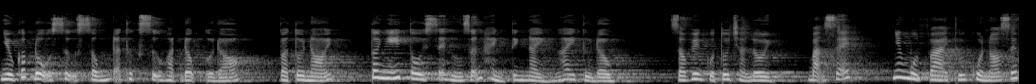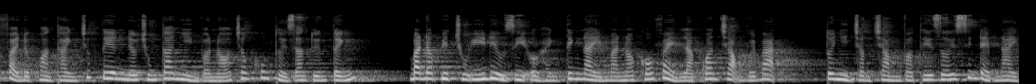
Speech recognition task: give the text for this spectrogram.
nhiều cấp độ sự sống đã thực sự hoạt động ở đó. Và tôi nói, tôi nghĩ tôi sẽ hướng dẫn hành tinh này ngay từ đầu. Giáo viên của tôi trả lời, bạn sẽ nhưng một vài thứ của nó sẽ phải được hoàn thành trước tiên nếu chúng ta nhìn vào nó trong khung thời gian tuyến tính. Bạn đặc biệt chú ý điều gì ở hành tinh này mà nó có vẻ là quan trọng với bạn? Tôi nhìn chằm chằm vào thế giới xinh đẹp này,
